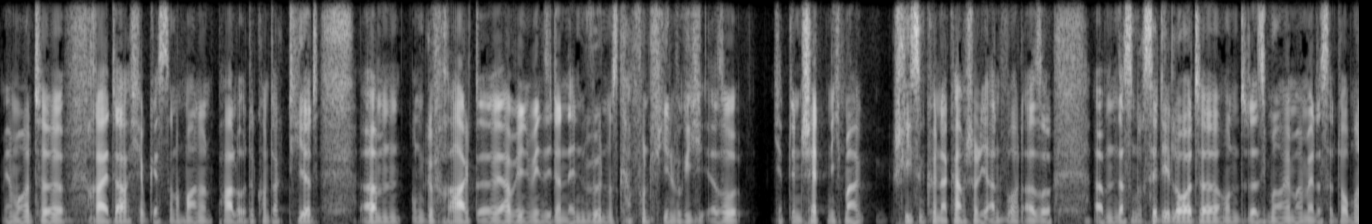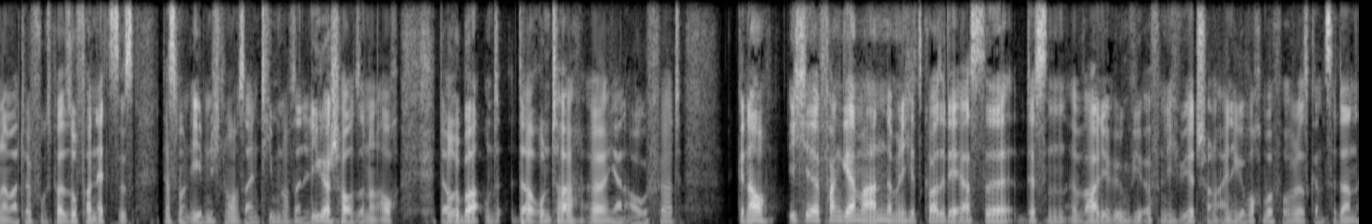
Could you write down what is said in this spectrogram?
wir haben heute Freitag, ich habe gestern nochmal ein paar Leute kontaktiert ähm, und gefragt, äh, ja, wen, wen sie dann nennen würden. Es kam von vielen wirklich, also ich habe den Chat nicht mal schließen können, da kam schon die Antwort. Also ähm, das interessiert die Leute und da sieht man einmal mehr, dass der Dortmund Amateurfußball so vernetzt ist, dass man eben nicht nur auf sein Team und auf seine Liga schaut, sondern auch darüber und darunter äh, ja ein Auge führt. Genau, ich äh, fange gerne mal an, da bin ich jetzt quasi der Erste, dessen Wahl hier irgendwie öffentlich wird, schon einige Wochen bevor wir das Ganze dann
